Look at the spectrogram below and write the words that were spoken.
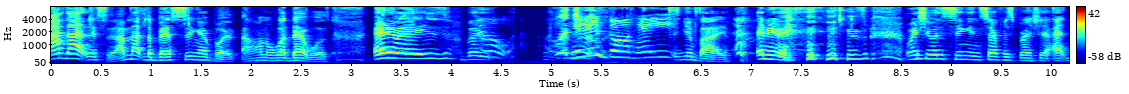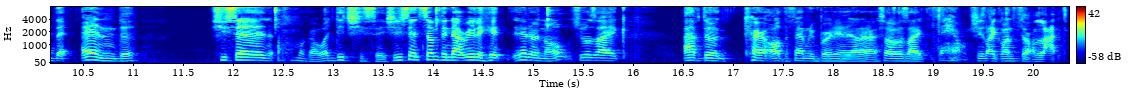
I'm not listen, I'm not the best singer, but I don't know what that was. Anyways, but Oh, What you- haters gonna hate. goodbye. Anyways, when she was singing Surface Pressure at the end, she said, "Oh my god, what did she say?" She said something that really hit hit her note. She was like, "I have to carry all the family burden." yada, yada. So I was like, "Damn, she's like going through a lot,"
